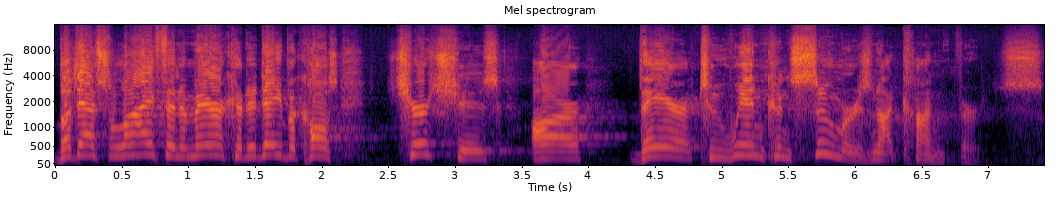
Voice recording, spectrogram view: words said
But that's life in America today because churches are there to win consumers, not converts.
